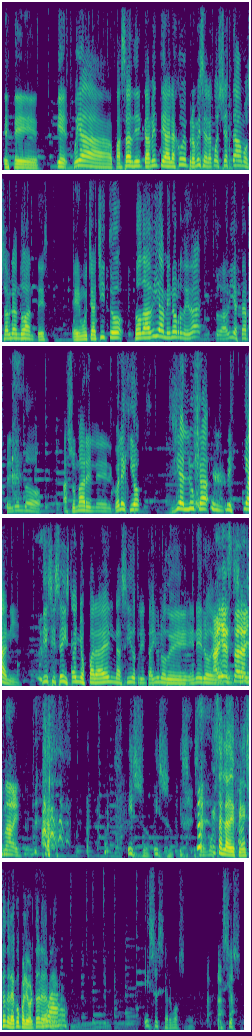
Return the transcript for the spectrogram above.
Este, bien, voy a pasar directamente a la joven promesa de la cual ya estábamos hablando antes. El muchachito todavía menor de edad, que todavía está aprendiendo a sumar en el colegio. Gianluca Cristiani, 16 años para él, nacido 31 de enero de. Ahí está la imagen. Eso, eso, Esa es la definición de la Copa Libertadores de América. Eso es hermoso. precioso.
